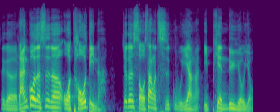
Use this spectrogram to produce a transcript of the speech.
这个难过的是呢，我头顶啊，就跟手上的耻骨一样啊，一片绿油油，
